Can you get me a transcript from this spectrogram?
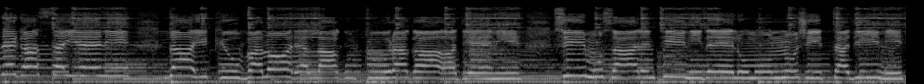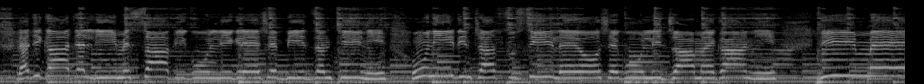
dei castaglieni, dai più valore alla cultura cadieni. Siamo salentini dell'umunno cittadini, radicati all'ime sapi, culli greci e bizantini, uniti in ciasto stile o culli giamaicani, dimmi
